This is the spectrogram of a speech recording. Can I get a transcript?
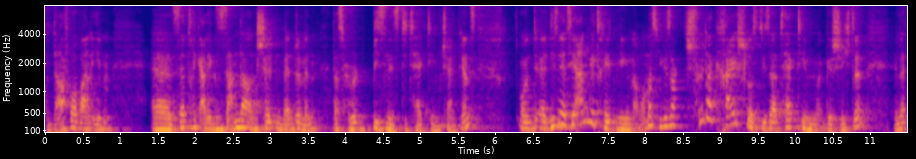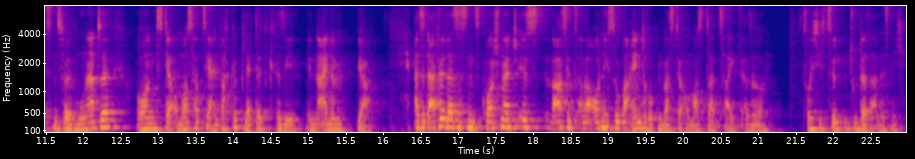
Und davor waren eben äh, Cedric Alexander und Shelton Benjamin, das Hurt Business, die Tag Team Champions. Und äh, die sind jetzt hier angetreten gegen Omos. Wie gesagt, schöner Kreisschluss dieser Tag Team Geschichte der letzten zwölf Monate. Und der Omos hat sie einfach geplättet, Chrissy, in einem, ja. Also dafür, dass es ein Squash-Match ist, war es jetzt aber auch nicht so beeindruckend, was der Omos da zeigt. Also so richtig zünden tut das alles nicht.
